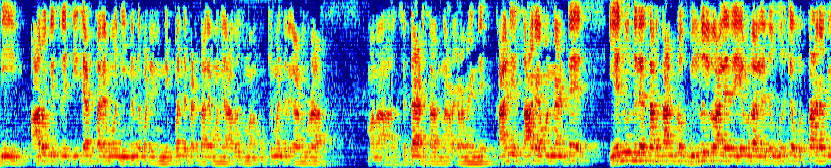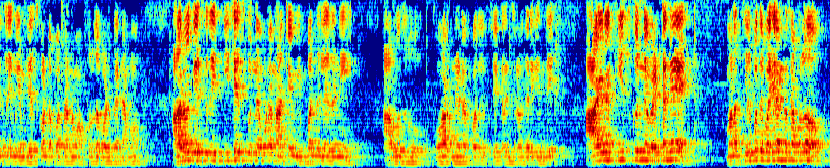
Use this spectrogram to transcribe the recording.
నీ ఆరోగ్యశ్రీ తీసేస్తారేమో నీ మీద పడి నిన్ను ఇబ్బంది పెడతారేమో అని ఆ రోజు మన ముఖ్యమంత్రి గారు కూడా మన సిద్ధార్థ సార్ని అడగడమైంది. కానీ సార్ ఏమన్నా అంటే ఏందుందిలే సార్ దాంట్లో బిల్లులు రాలేదు ఏం రాలేదు ఊరికే ఉత్త ఆరోగ్యశ్రీ మేము చేసుకుంటూ పోతాము అప్పుల్లో పడిపోయినాము. ఆరోగ్యశ్రీ తీసేసుకున్నా కూడా నాకేం ఇబ్బంది లేదని ఆ రోజు కోఆర్డినేటర్ పదవి స్వీకరించడం జరిగింది. ఆయన తీసుకున్న వెంటనే మన తిరుపతి బహిరంగ సభలో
